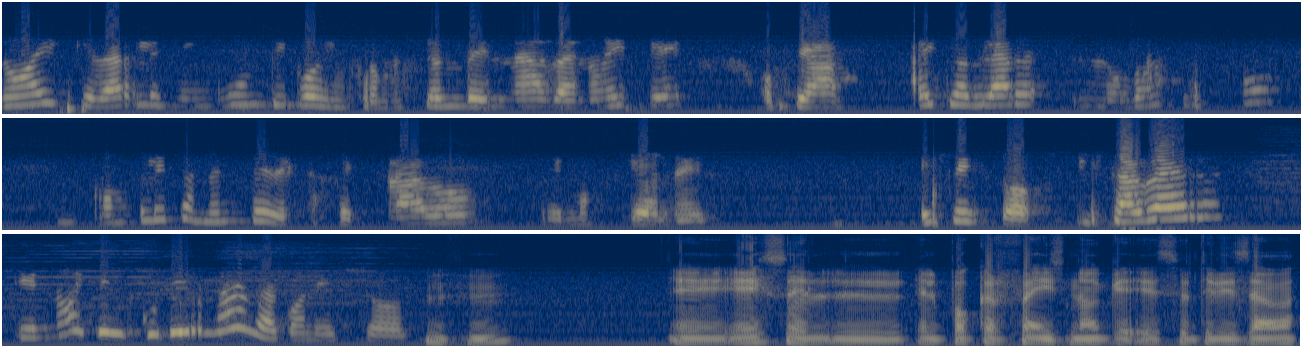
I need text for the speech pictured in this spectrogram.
No hay que darles ningún tipo de información de nada, no hay que, o sea, hay que hablar lo básico completamente desafectado de emociones. Es eso, y saber que no hay que discutir nada con ellos. Eh, es el, el, poker face, ¿no? Que se utilizaba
